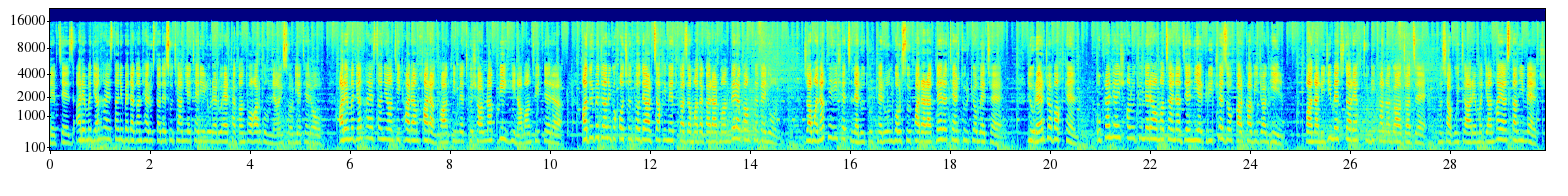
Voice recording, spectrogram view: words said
Բարև ձեզ։ Արեմդյան Հայաստանի Պետական Հերոստատեսության եթերի լուրերու հերթական թողարկումն է այսօր եթերով։ Արեմդյան Հայաստանի անտիկ հարան խարան քաղաքին մեջ կշարունակվի հին ավանդույթները։ Ադրբեջանը կխոչընդոտի Արցախի մեջ գազամատակարարման վերականգնվելուն։ Ժամանակն է հիշեցնելու թուրքերուն, որ Սուրբ Արարատները թեր Թուրքիո մեջ է։ Լուրեր ջավախքեն։ Ուկրաինայի իշխանությունները համաձայնած են երկրի չեզոք կարգավիճակին։ Վանալիջի մեջ տարեղցուգի քանակը աճած է, մշակույթը արեմտյան Հայաստանի մեջ։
